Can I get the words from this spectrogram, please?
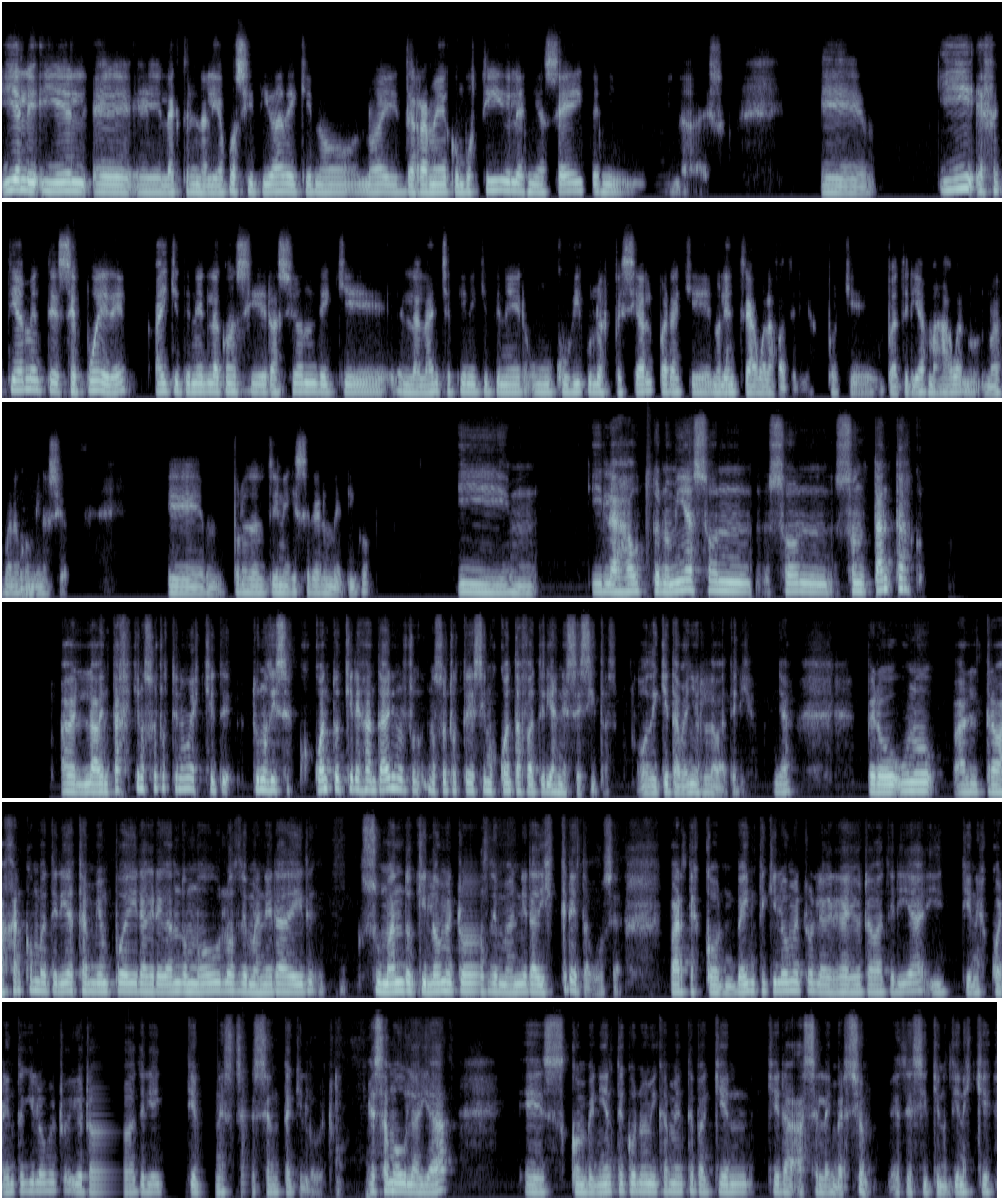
y, el, y el, eh, eh, la externalidad positiva de que no, no, hay derrame de combustibles, ni aceites, ni, nada de eso. Eh, y efectivamente se puede, hay que tener la consideración de que la lancha tiene que tener un cubículo especial para que no le entre agua a las baterías, porque baterías más agua no, no es buena combinación. por lo tanto, tiene que ser hermético. Y, y las autonomías son, son, son tantas a ver, la ventaja que nosotros tenemos es que tú nos dices cuánto quieres andar y nosotros, te decimos cuántas baterías necesitas o de qué tamaño es la batería, ¿ya? Pero uno al trabajar con baterías también puede ir agregando módulos de manera de ir sumando kilómetros de manera discreta. O sea, partes con 20 kilómetros, le agregas otra batería y tienes 40 kilómetros y otra batería y tienes 60 kilómetros. Esa modularidad es conveniente económicamente para quien quiera hacer la inversión. Es decir, que no tienes que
